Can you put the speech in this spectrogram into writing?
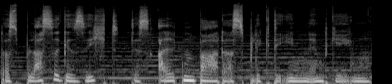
Das blasse Gesicht des alten Baders blickte ihnen entgegen.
